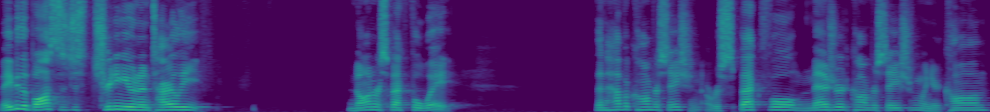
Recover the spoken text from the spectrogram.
Maybe the boss is just treating you in an entirely non respectful way. Then have a conversation, a respectful, measured conversation when you're calm.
